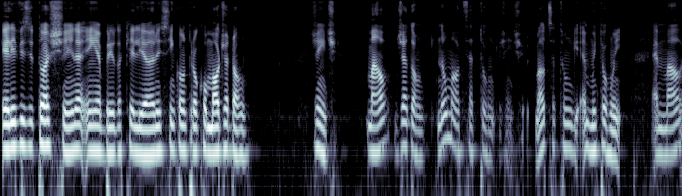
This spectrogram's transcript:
Ele visitou a China em abril daquele ano e se encontrou com Mao Zedong, Gente, Mao Zedong, não Mao Tse Tung, gente. Mao Tse Tung é muito ruim. É Mao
